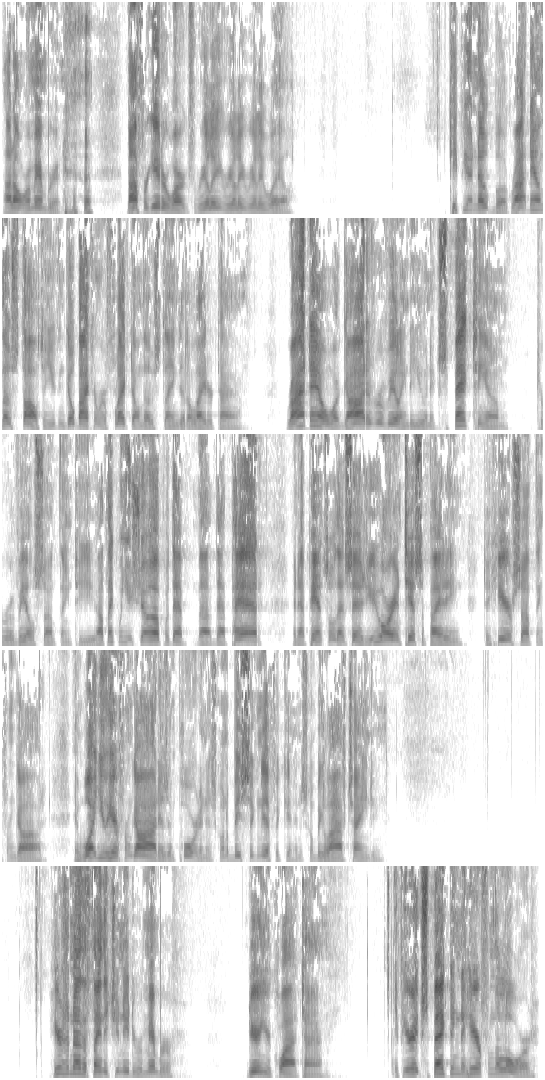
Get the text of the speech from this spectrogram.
I don't remember it. my forgetter works really, really, really well. Keep you a notebook. Write down those thoughts and you can go back and reflect on those things at a later time. Write down what God is revealing to you and expect Him to reveal something to you. I think when you show up with that, uh, that pad and that pencil that says you are anticipating to hear something from God. And what you hear from God is important. It's going to be significant and it's going to be life changing. Here's another thing that you need to remember during your quiet time. If you're expecting to hear from the Lord,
